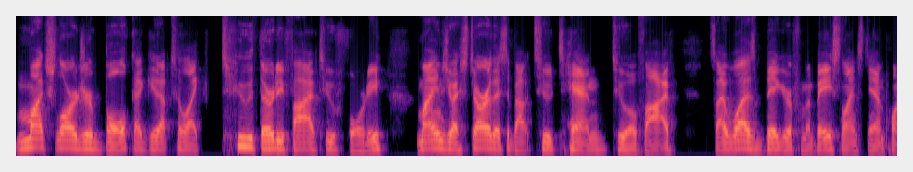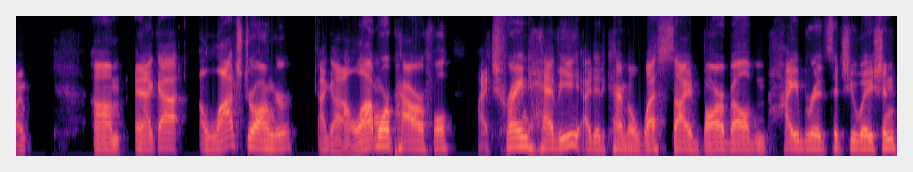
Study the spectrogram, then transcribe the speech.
much larger bulk. I get up to like 235, 240. Mind you, I started this about 210, 205. So I was bigger from a baseline standpoint. Um, and I got a lot stronger. I got a lot more powerful. I trained heavy. I did kind of a West Side barbell hybrid situation.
